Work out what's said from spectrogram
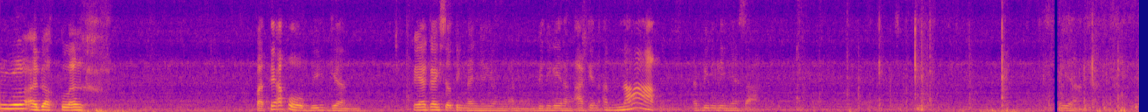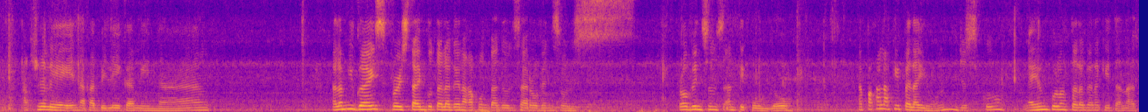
Mga anak lang. Pati ako, bigyan. Kaya guys, o tingnan nyo yung ano, binigay ng akin anak na binili niya sa akin. Actually, nakabili kami ng alam nyo guys, first time ko talaga nakapunta doon sa Robinsons Robinsons Antipolo. Napakalaki pala yun. Diyos ko. Ngayon ko lang talaga nakita na as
